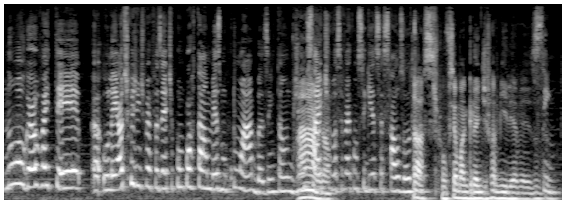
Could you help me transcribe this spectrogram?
No All Girl vai ter. uh, o layout que a gente vai fazer é tipo um portal mesmo com abas. Então, de um Ah, site legal. você vai conseguir acessar os Tá, outros. tipo, ser uma grande família mesmo. Sim. Ah,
